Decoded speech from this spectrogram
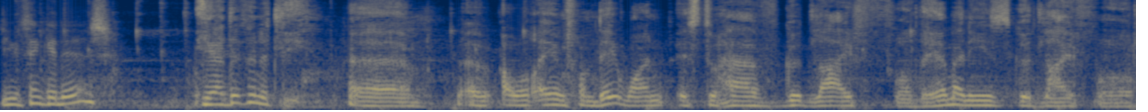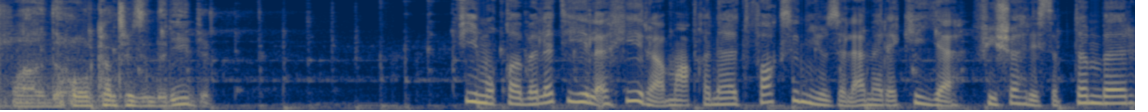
Do you think it is? Yeah, definitely. Uh, our aim from day one is to have good life for the Yemenis, good life for uh, the whole countries in the region. في مقابلته الأخيرة مع قناة فوكس نيوز الأمريكية في شهر سبتمبر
